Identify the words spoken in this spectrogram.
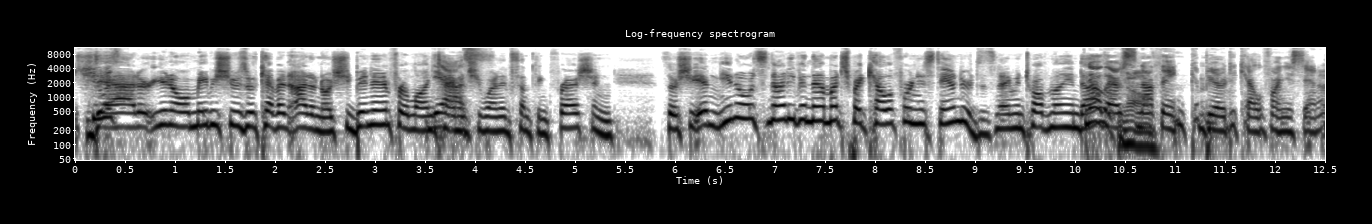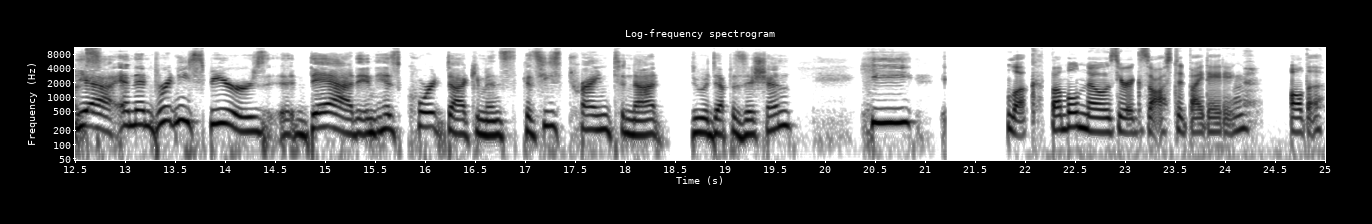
she was dad or you know maybe she was with Kevin. I don't know. She'd been in it for a long time and she wanted something fresh and. So she and you know it's not even that much by California standards. It's not even twelve million dollars. no, there's No. nothing compared to California standards. Yeah, and then Britney Spears' uh, dad in his court documents because he's trying to not do a deposition. He Look, Bumble knows you're exhausted by dating. All the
